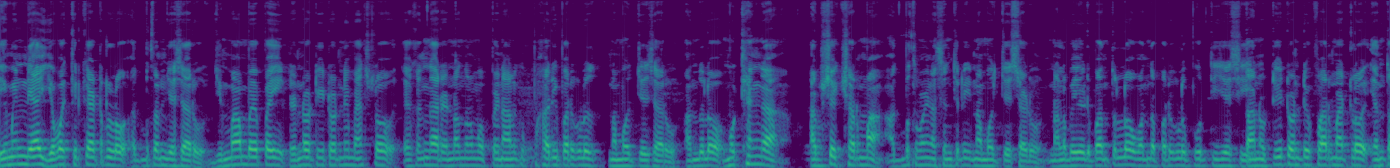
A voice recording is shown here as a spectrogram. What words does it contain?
టీమిండియా యువ క్రికెటర్లు అద్భుతం చేశారు. జింబాబ్వేపై రెండో టీ ట్వంటీ మ్యాచ్లో ఏకంగా రెండు వందల ముప్పై నాలుగు భారీ పరుగులు నమోదు చేశారు. అందులో ముఖ్యంగా అభిషేక్ శర్మ అద్భుతమైన సెంచరీ నమోదు చేశాడు. నలభై ఏడు పంతుల్లో వంద పరుగులు పూర్తి చేసి తాను టీ ట్వంటీ ఫార్మాట్లో ఎంత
